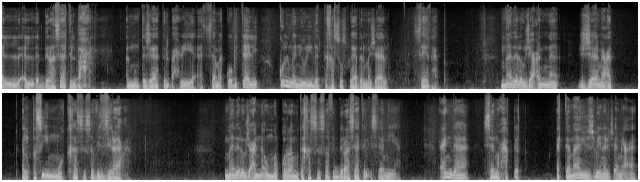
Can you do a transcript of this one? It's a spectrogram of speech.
الدراسات البحر المنتجات البحرية السمك؟ وبالتالي كل من يريد التخصص في هذا المجال سيذهب. ماذا لو جعلنا جامعة القصيم متخصصة في الزراعة. ماذا لو جعلنا أم القرى متخصصة في الدراسات الإسلامية؟ عندها سنحقق التمايز بين الجامعات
